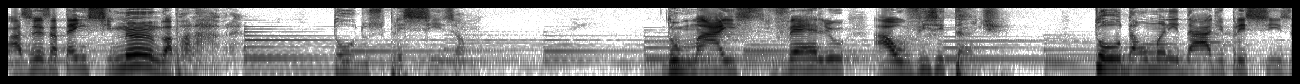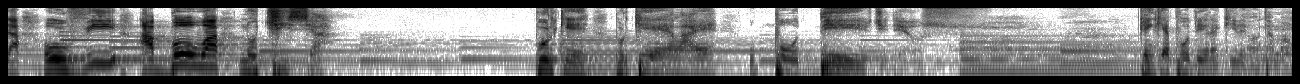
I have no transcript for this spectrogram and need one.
às vezes até ensinando a palavra. Todos precisam, do mais velho ao visitante. Toda a humanidade precisa ouvir a boa notícia. Por quê? Porque ela é o poder de Deus. Quem quer poder aqui, levanta a mão.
